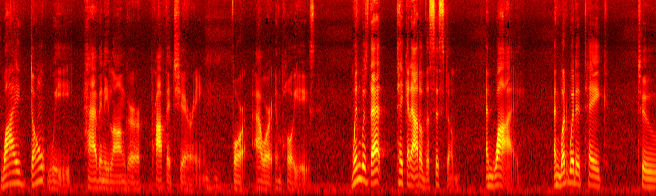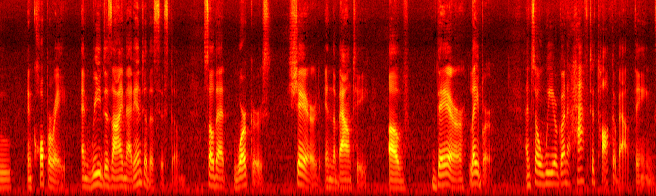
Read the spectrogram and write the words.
why don't we have any longer profit sharing mm-hmm. for our employees? When was that taken out of the system and why? And what would it take to incorporate and redesign that into the system so that workers shared in the bounty of their labor? And so we are going to have to talk about things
